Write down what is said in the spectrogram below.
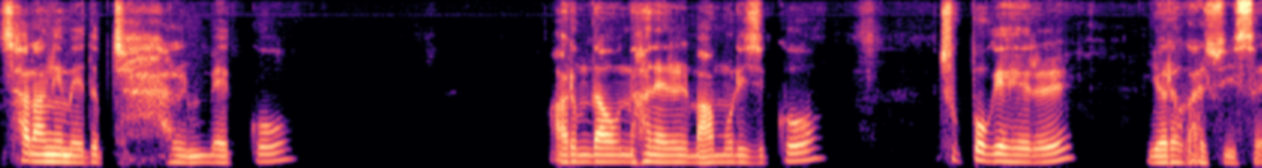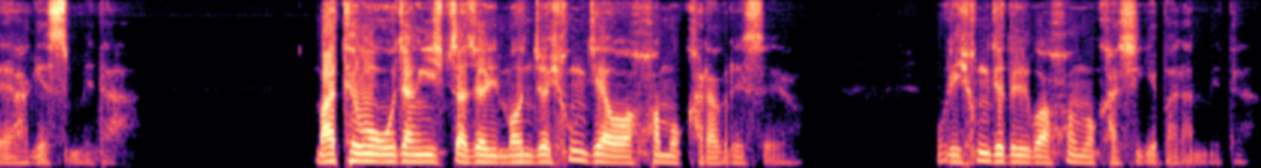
사랑의 매듭 잘 맺고 아름다운 한 해를 마무리 짓고 축복의 해를 열어갈 수 있어야 하겠습니다. 마태복음 5장 24절 먼저 형제와 화목하라 그랬어요. 우리 형제들과 화목하시기 바랍니다.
